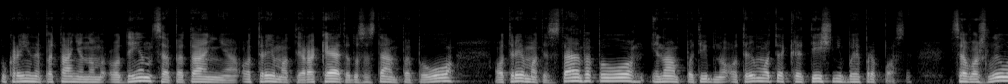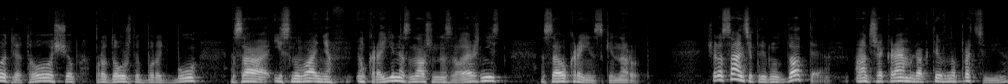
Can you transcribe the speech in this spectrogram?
України питання номер один це питання отримати ракети до систем ППО, отримати системи ППО, і нам потрібно отримувати критичні боєприпаси. Це важливо для того, щоб продовжити боротьбу за існування України, за нашу незалежність, за український народ. Щодо санкцій потрібно додати, адже Кремль активно працює.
